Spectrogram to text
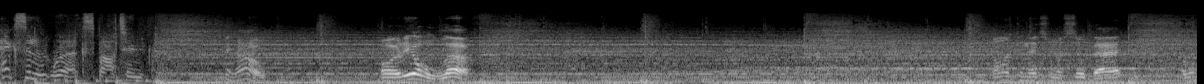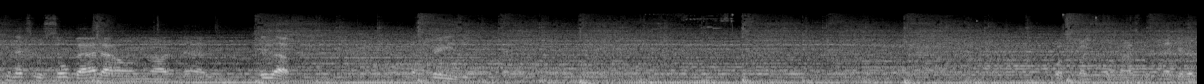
Excellent work, Spartan. Hey, how? Oh, they all left. So bad. Someone connects was so bad that um, uh, that they left. That's crazy. What's as was negative?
